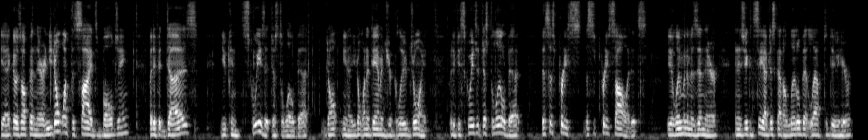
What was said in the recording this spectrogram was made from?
Yeah, it goes up in there. And you don't want the sides bulging, but if it does, you can squeeze it just a little bit. Don't, you know, you don't want to damage your glue joint, but if you squeeze it just a little bit, this is pretty, this is pretty solid. It's, the aluminum is in there. And as you can see, I've just got a little bit left to do here.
